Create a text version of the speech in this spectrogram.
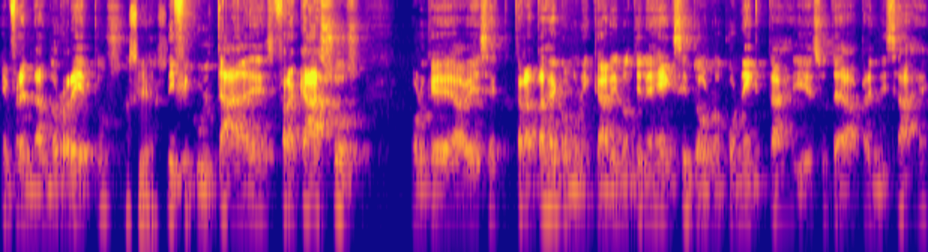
enfrentando retos, dificultades, fracasos, porque a veces tratas de comunicar y no tienes éxito o no conectas y eso te da aprendizaje.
